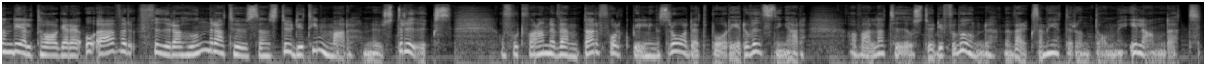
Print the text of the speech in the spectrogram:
000 deltagare och över 400 000 studietimmar nu stryks. Och fortfarande väntar Folkbildningsrådet på redovisningar av alla tio studieförbund med verksamheter runt om i landet.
